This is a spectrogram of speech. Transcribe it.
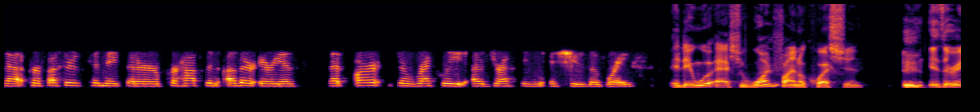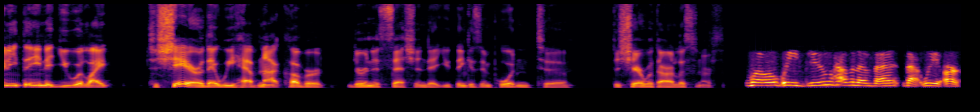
that professors can make that are perhaps in other areas that aren't directly addressing issues of race. And then we'll ask you one final question. is there anything that you would like to share that we have not covered during this session that you think is important to to share with our listeners? Well, we do have an event that we are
